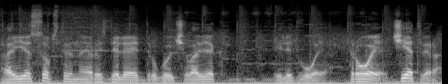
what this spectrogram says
А ее собственное разделяет другой человек или двое, трое, четверо.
